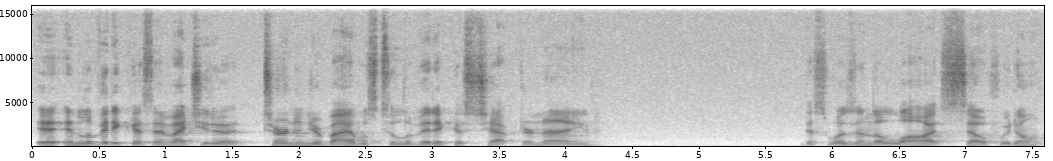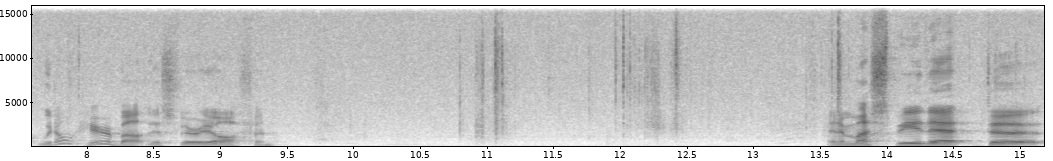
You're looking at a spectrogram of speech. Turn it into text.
In Leviticus, I invite you to turn in your Bibles to Leviticus chapter 9. This was in the law itself. We don't, we don't hear about this very often. And it must be that the,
